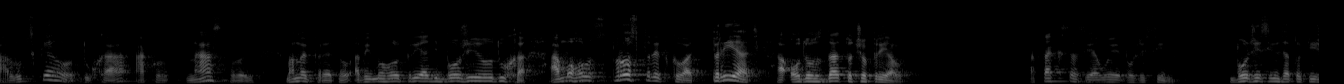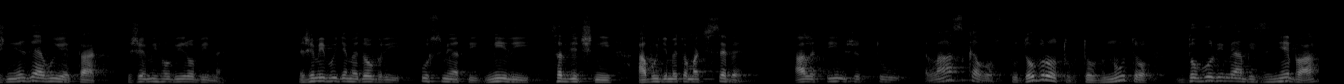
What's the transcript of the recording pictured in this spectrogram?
A ľudského ducha ako nástroj Máme preto, aby mohol prijať Božieho ducha a mohol sprostredkovať, prijať a odovzdať to, čo prijal. A tak sa zjavuje Boží syn. Boží syn sa totiž nezjavuje tak, že my ho vyrobíme. Že my budeme dobrí, usmiatí, milí, srdeční a budeme to mať v sebe. Ale tým, že tú láskavosť, tú dobrotu, to vnútro dovolíme, aby z neba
